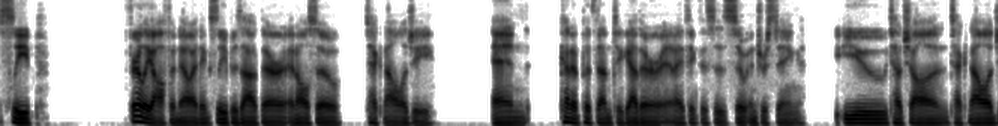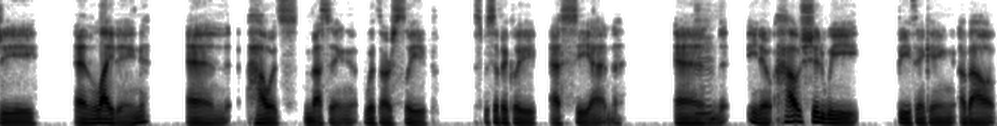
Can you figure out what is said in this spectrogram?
sleep fairly often now. I think sleep is out there and also technology and kind of put them together. And I think this is so interesting. You touch on technology and lighting and how it's messing with our sleep, specifically SCN. Mm-hmm. And, mm-hmm. you know, how should we be thinking about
